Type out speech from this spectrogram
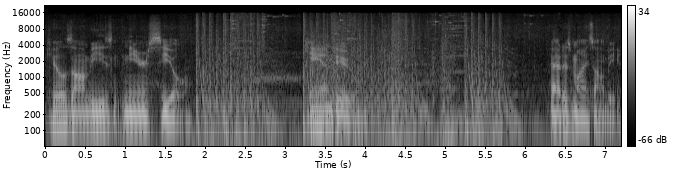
Kill zombies near seal. Can do. That is my zombie.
